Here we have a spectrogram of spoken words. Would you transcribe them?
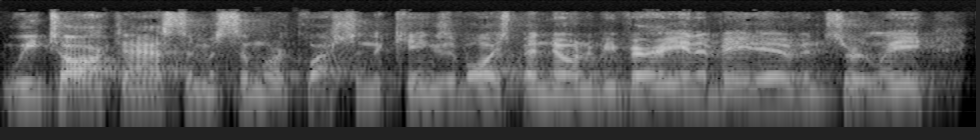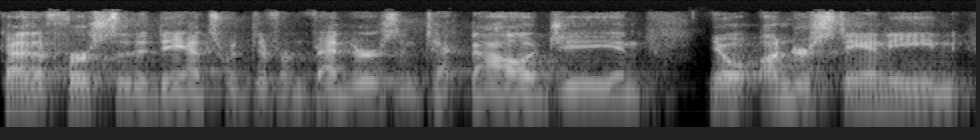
we talked and asked him a similar question. The Kings have always been known to be very innovative and certainly kind of the first of the dance with different vendors and technology and you know, understanding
